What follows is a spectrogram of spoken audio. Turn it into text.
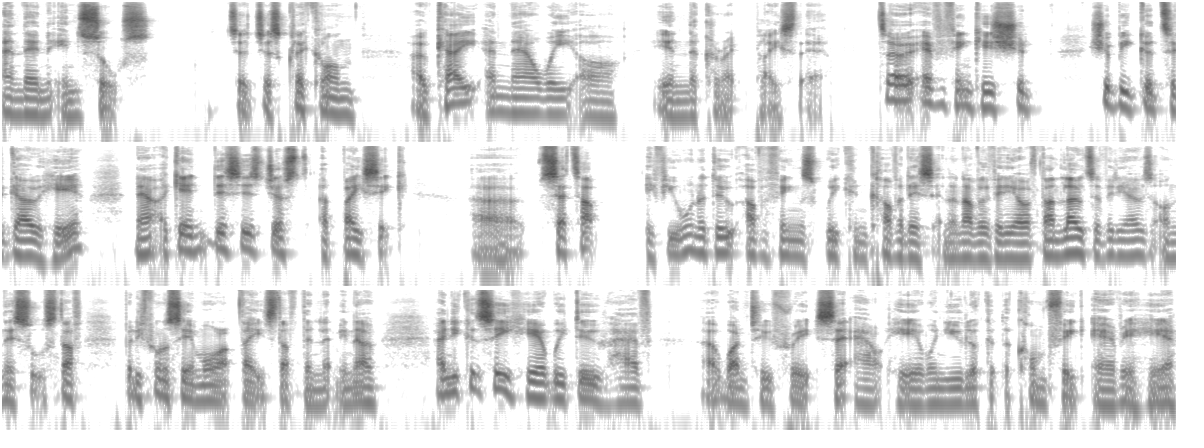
and then in source. So just click on OK and now we are in the correct place there. So everything is should should be good to go here. Now again this is just a basic uh, setup. If you want to do other things we can cover this in another video. I've done loads of videos on this sort of stuff but if you want to see more updated stuff then let me know. And you can see here we do have uh, 123 set out here when you look at the config area here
